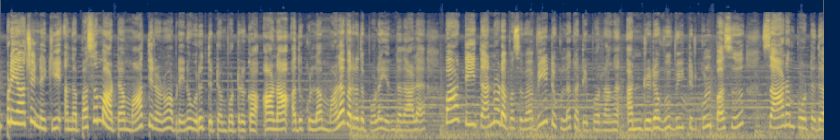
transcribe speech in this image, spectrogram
எப்படியாச்சும் இன்னைக்கு அந்த பசுமாட்டை மாத்திரணும் அப்படின்னு ஒரு திட்டம் போட்டிருக்கா. ஆனா அதுக்குள்ள மழை வர்றது போல இருந்ததால பாட்டி தன்னோட பசுவை வீட்டுக்குள்ள கட்டி போடுறாங்க. அன்றிரவு வீட்டிற்குள் பசு சாணம் போட்டது.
